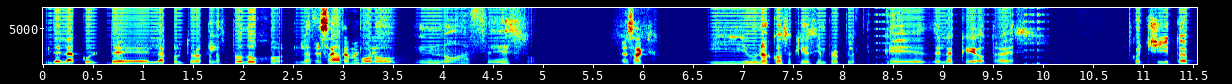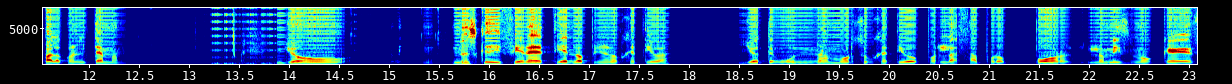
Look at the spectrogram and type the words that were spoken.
de la, cul- de la cultura que las produjo. La. Sapporo no hace eso. Exacto. Y una cosa que yo siempre plat- que de la que otra vez, cochillito de palo con el tema, yo no es que difiera de ti en la opinión objetiva, yo tengo un amor subjetivo por la Sapporo por lo mismo, que es,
